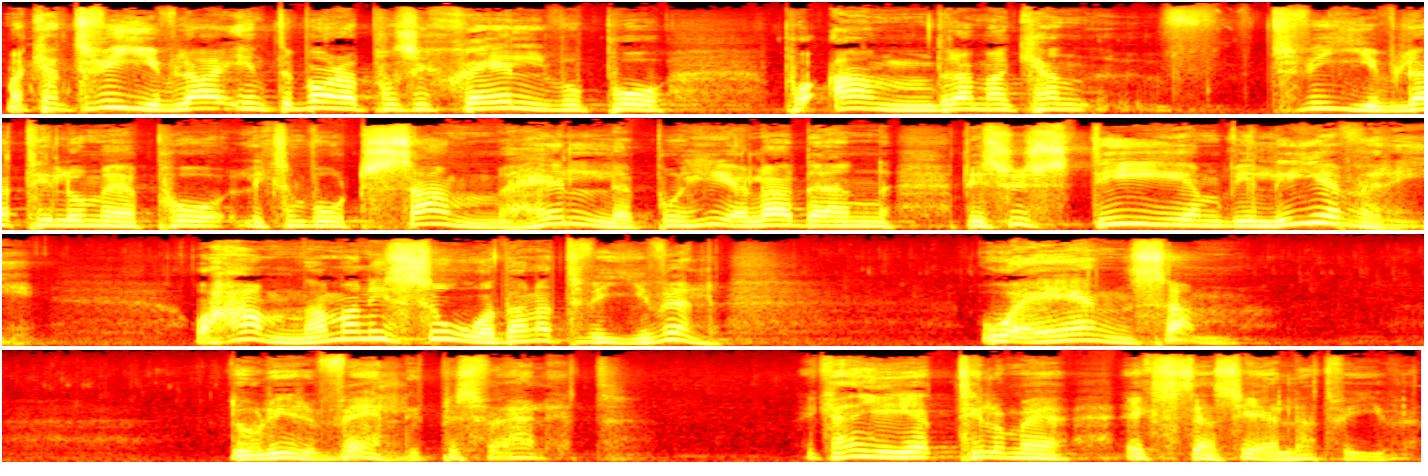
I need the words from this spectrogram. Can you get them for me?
Man kan tvivla inte bara på sig själv och på, på andra. Man kan tvivla till och med på liksom vårt samhälle, på hela den, det system vi lever i. Och hamnar man i sådana tvivel och är ensam, då blir det väldigt besvärligt. Det kan ge till och med existentiella tvivel.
